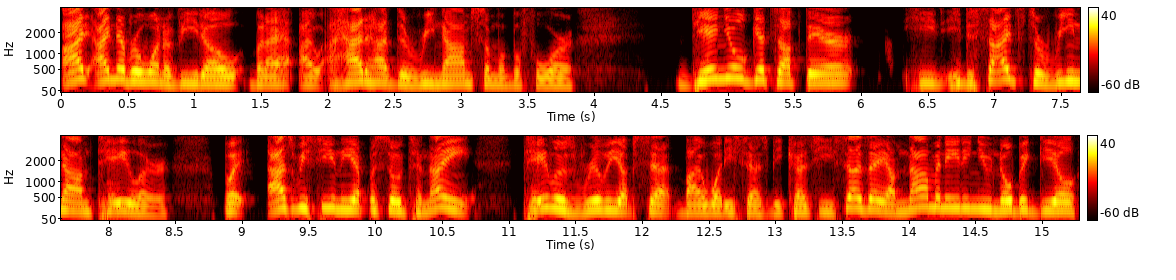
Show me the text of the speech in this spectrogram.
I, I never won a veto, but I, I, had to have to renom someone before. Daniel gets up there. He he decides to renom Taylor, but as we see in the episode tonight, Taylor's really upset by what he says because he says, Hey, I'm nominating you, no big deal.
